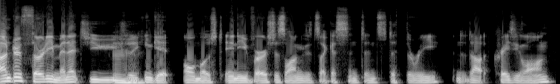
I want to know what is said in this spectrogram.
under 30 minutes. You usually can get almost any verse as long as it's like a sentence to three and it's not crazy long.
